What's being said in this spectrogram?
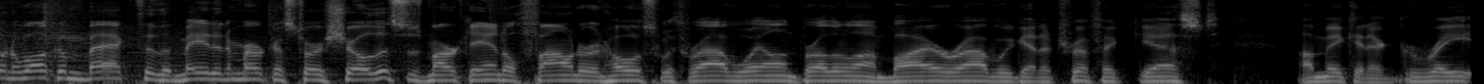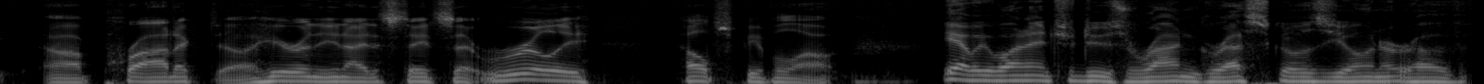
and welcome back to the Made in America Store Show. This is Mark Andol, founder and host with Rob Whalen, brother-in-law and buyer. Rob, we got a terrific guest uh, making a great uh, product uh, here in the United States that really helps people out. Yeah, we want to introduce Ron Gresco's the owner of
